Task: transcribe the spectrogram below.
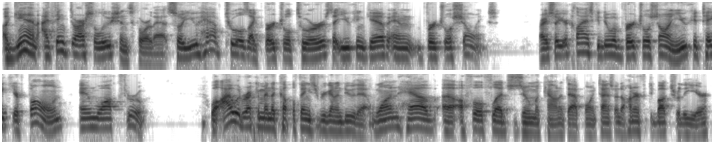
Again, I think there are solutions for that. So you have tools like virtual tours that you can give and virtual showings, right? So your clients could do a virtual showing. You could take your phone and walk through. Well, I would recommend a couple things if you're going to do that. One, have a, a full fledged Zoom account at that point. Time spend 150 bucks for the year.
